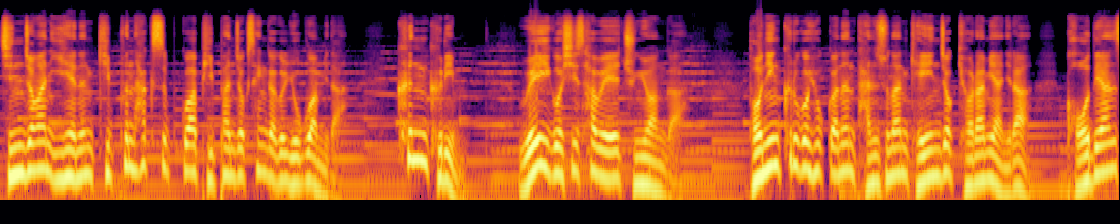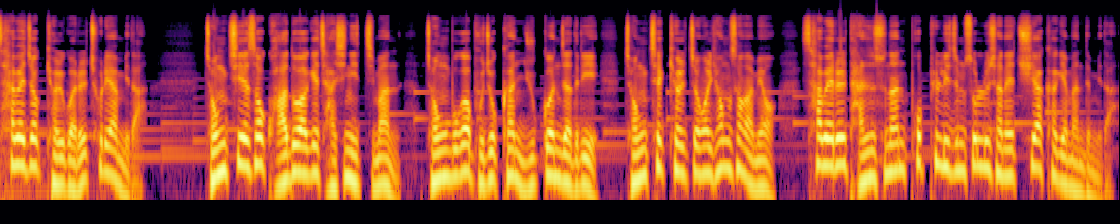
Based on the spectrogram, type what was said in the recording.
진정한 이해는 깊은 학습과 비판적 생각을 요구합니다. 큰 그림. 왜 이것이 사회에 중요한가? 더닝크루거 효과는 단순한 개인적 결함이 아니라 거대한 사회적 결과를 초래합니다. 정치에서 과도하게 자신 있지만 정보가 부족한 유권자들이 정책 결정을 형성하며 사회를 단순한 포퓰리즘 솔루션에 취약하게 만듭니다.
